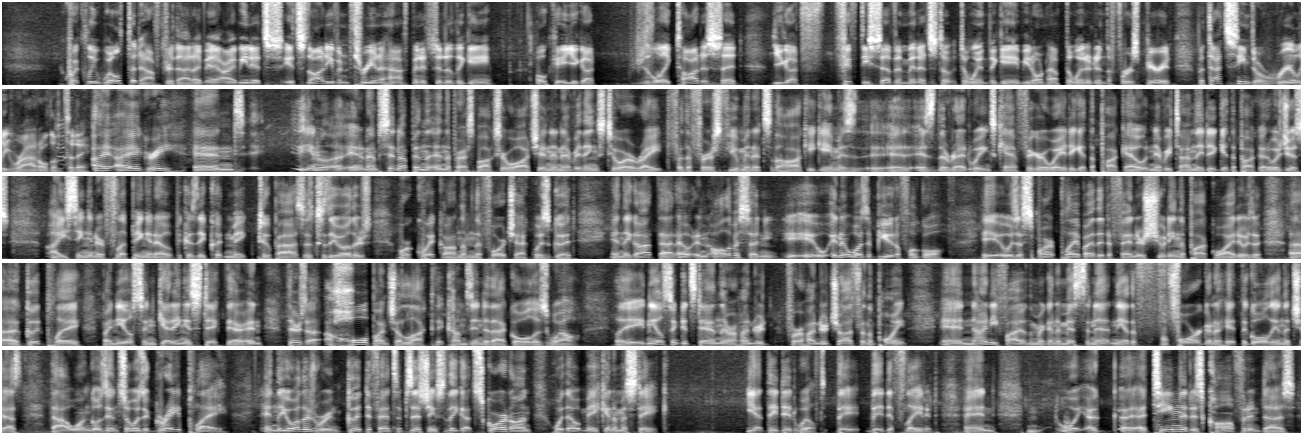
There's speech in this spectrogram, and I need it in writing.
quickly wilted after that. I mean, I mean, it's it's not even three and a half minutes into the game. Okay, you got like Todd has said, you got 57 minutes to, to win the game. You don't have to win it in the first period. But that seemed to really rattle them today. I, I agree. And you know, uh, and I'm sitting up in the in the press box or watching, and everything's to our right for the first few minutes of the hockey game. Is is the Red Wings can't figure a way to get the puck out, and every time they did get the puck out, it was just icing it or flipping it out because they couldn't make two passes because the Oilers were quick on them. The forecheck was good, and they got that out, and all of a sudden, it, and it was a beautiful goal. It was a smart play by the defender shooting the puck wide. It was a, a good play by Nielsen getting his stick there, and there's a, a whole bunch of luck that comes into that goal as well. Like, Nielsen could stand there 100 for 100 shots from the point, and 95 of them are going to miss the net, and the other four are going to hit the goalie in the chest. That one goes in. So it was a great play, and the Oilers were in good defensive positioning, so they got scored on without making a mistake yet they did wilt. They they deflated. And what a, a, team that is confident does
